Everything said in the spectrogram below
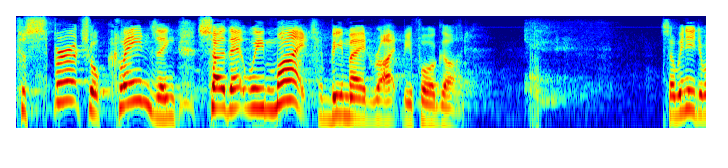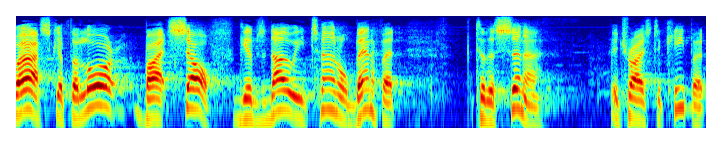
for spiritual cleansing so that we might be made right before God. So we need to ask if the law by itself gives no eternal benefit to the sinner who tries to keep it,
